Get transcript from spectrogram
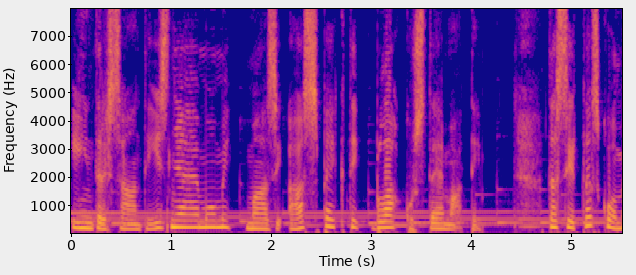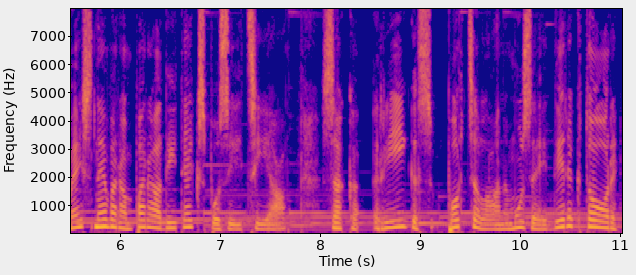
Interesanti izņēmumi, mazi aspekti, blakus temati. Tas ir tas, ko mēs nevaram parādīt ekspozīcijā, saka Rīgas porcelāna muzeja direktore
